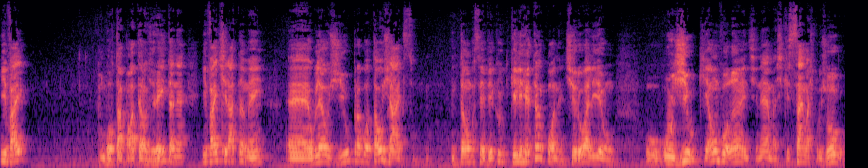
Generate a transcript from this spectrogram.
e vai voltar para a lateral direita, né? E vai tirar também é, o Léo Gil para botar o Jadson. Então você vê que, que ele retrancou, né? Tirou ali um, o, o, Gil, que é um volante, né? Mas que sai mais pro jogo,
